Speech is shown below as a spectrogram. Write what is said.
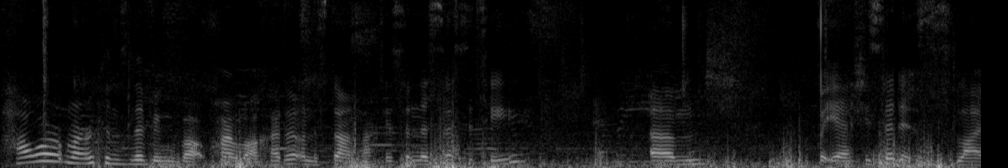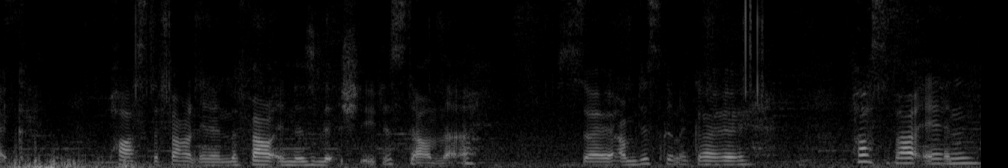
how are Americans living without Primark? I don't understand. Like, it's a necessity. Um, but yeah, she said it's like past the fountain, and the fountain is literally just down there. So I'm just gonna go past the fountain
